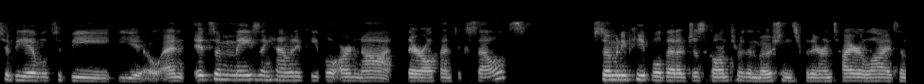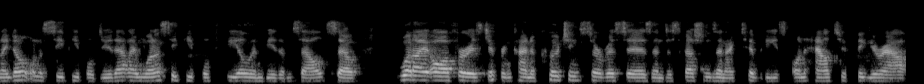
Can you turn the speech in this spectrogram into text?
to be able to be you. And it's amazing how many people are not their authentic selves. So many people that have just gone through the motions for their entire lives. And I don't want to see people do that. I want to see people feel and be themselves. So, what I offer is different kind of coaching services and discussions and activities on how to figure out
